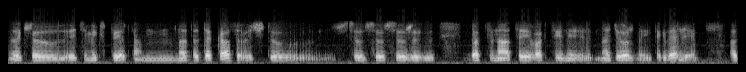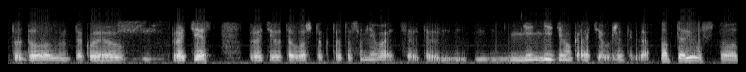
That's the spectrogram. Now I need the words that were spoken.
так что этим экспертам надо доказывать, что все, все, все же вакцинация, вакцины надежны и так далее. А тут до такой протест против того, что кто-то сомневается. Это не, не демократия уже тогда. Повторю, что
